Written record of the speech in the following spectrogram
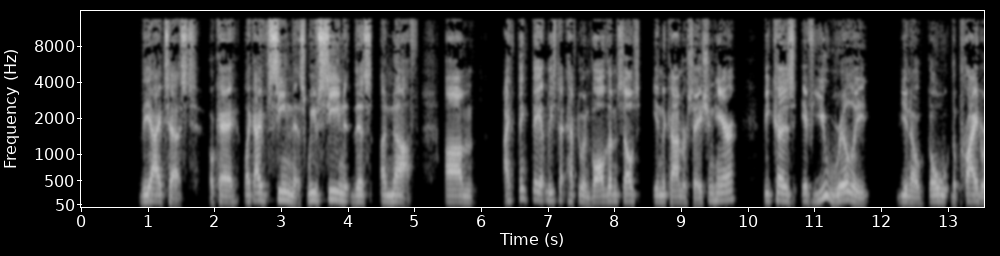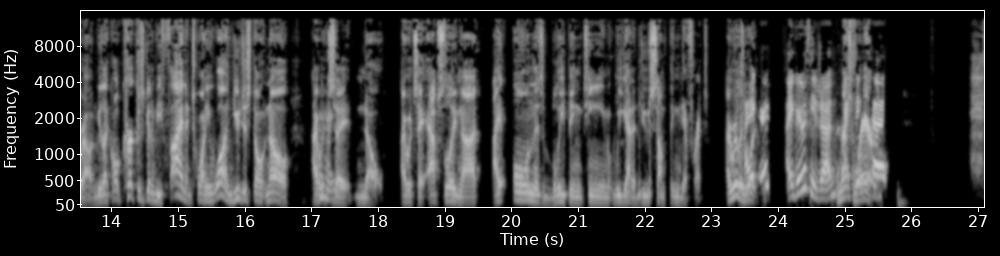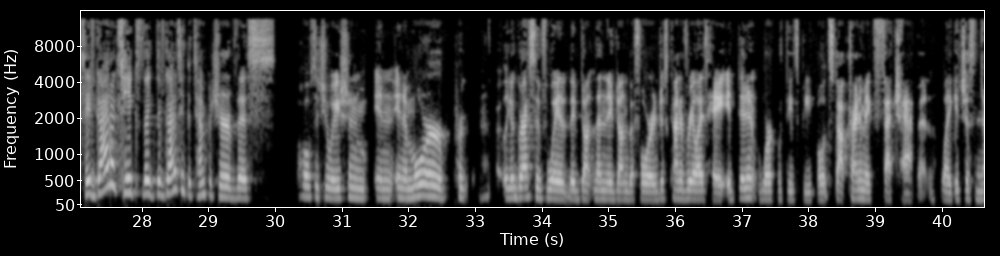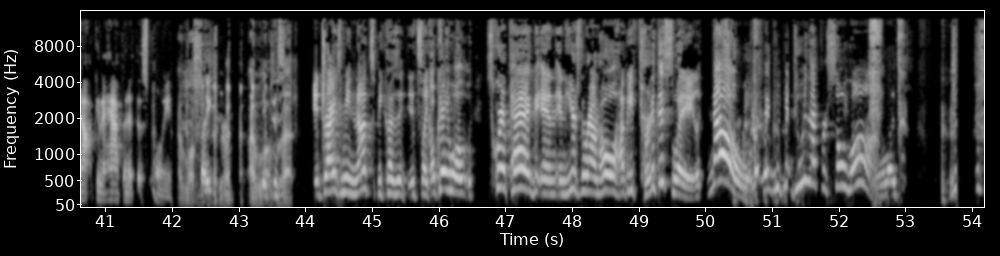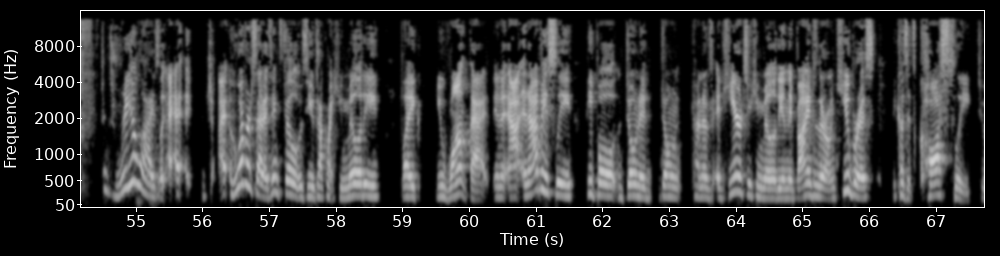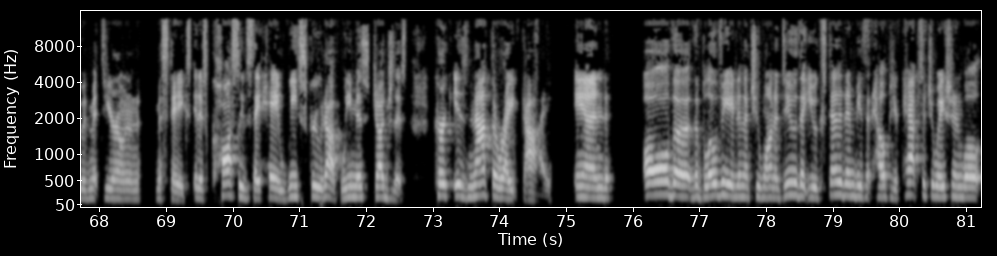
the eye test, okay? Like I've seen this. We've seen this enough. Um, I think they at least have to involve themselves in the conversation here because if you really you know, go the pride route and be like, oh, Kirk is going to be fine in 21. You just don't know. I would mm-hmm. say no. I would say absolutely not. I own this bleeping team. We got to do something different. I really would. I agree. I agree with you, Judd. And that's I think rare. That they've got to take the, they've got to take the temperature of this whole situation in in a more pro, like aggressive way that they've done than they've done before and just kind of realize hey it didn't work with these people. It stopped trying to make fetch happen. Like it's just not going to happen at this point. I love like, that i love just, that. it drives me nuts because it, it's like okay well square peg and and here's the round hole. How about you turn it this way? Like no! Like, you've been doing that for so long. Like just just, just realize like I, I, whoever said i think phil it was you talking about humility. Like you want that. And uh, and obviously people don't don't kind of adhere to humility and they buy into their own hubris because it's costly to admit to your own mistakes. It is costly to say hey we screwed up. We misjudged this. Kirk is not the right guy. And all the the bloviating that you want to do that you extended in because it helps your cap situation well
